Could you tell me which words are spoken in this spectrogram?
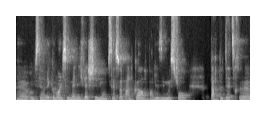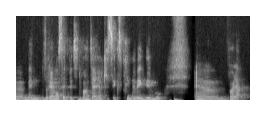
observer comment elle se manifeste chez nous, que ce soit par le corps, par les émotions, par peut-être euh, même vraiment cette petite voix intérieure qui s'exprime avec des mots. voilà.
